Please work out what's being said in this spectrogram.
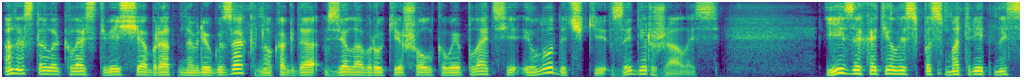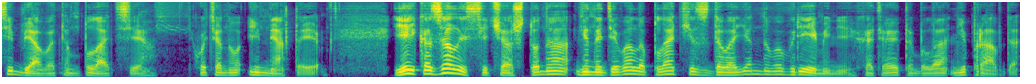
Она стала класть вещи обратно в рюкзак, но когда взяла в руки шелковое платье и лодочки, задержалась. Ей захотелось посмотреть на себя в этом платье, хоть оно и мятое. Ей казалось сейчас, что она не надевала платье с довоенного времени, хотя это была неправда.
